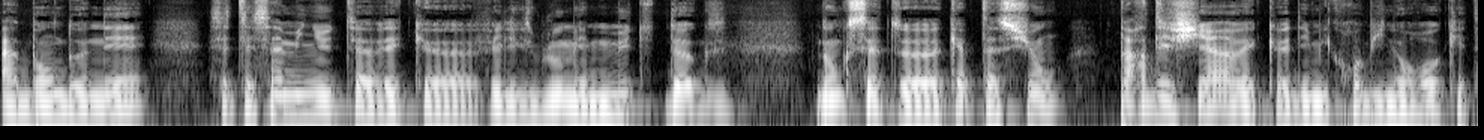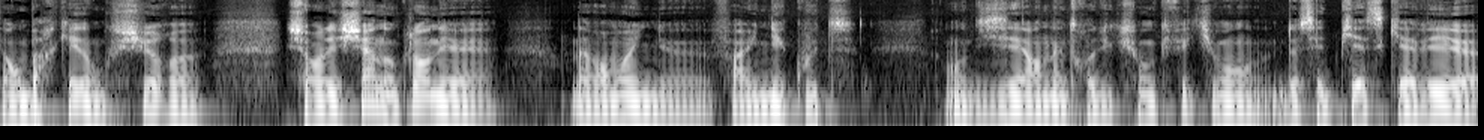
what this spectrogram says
abandonnés. C'était 5 minutes avec euh, Félix Blum et Mute Dogs, donc cette euh, captation par des chiens avec euh, des micros binauraux qui étaient embarqués donc sur, sur les chiens. Donc là, on, est, on a vraiment une, une écoute. On disait en introduction qu'effectivement, de cette pièce, qu'il y avait euh,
